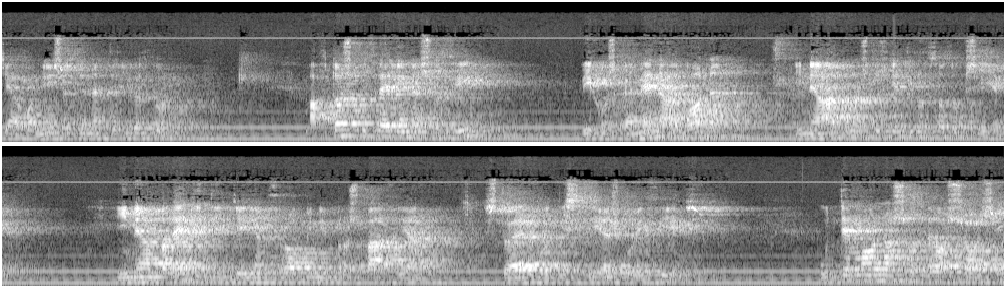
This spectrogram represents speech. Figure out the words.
και αγωνίζονται να τελειωθούν. Αυτός που θέλει να σωθεί δίχως κανένα αγώνα είναι άγνωστος για την Ορθοδοξία. Είναι απαραίτητη και η ανθρώπινη προσπάθεια στο έργο της Θείας Βοηθείας. Ούτε μόνος ο Θεός σώσει,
